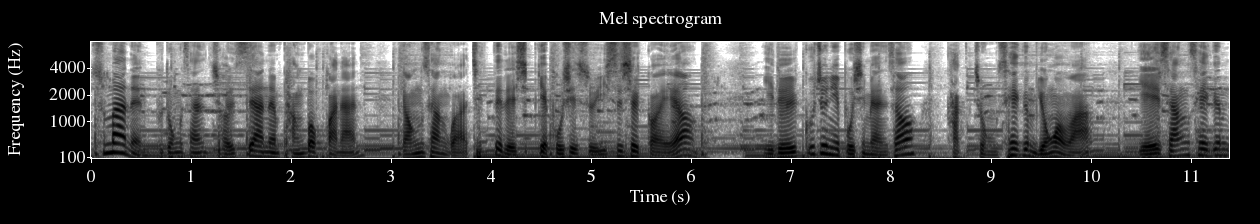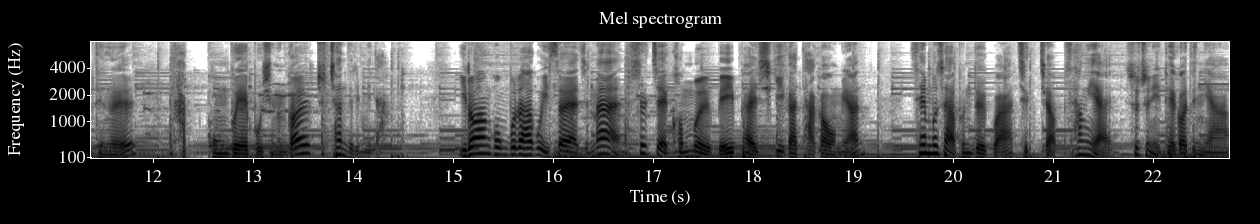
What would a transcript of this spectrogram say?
수많은 부동산 절세하는 방법 관한 영상과 책들을 쉽게 보실 수 있으실 거예요. 이를 꾸준히 보시면서 각종 세금 용어와 예상 세금 등을 각 공부해 보시는 걸 추천드립니다. 이러한 공부를 하고 있어야지만 실제 건물 매입할 시기가 다가오면 세무사 분들과 직접 상의할 수준이 되거든요.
